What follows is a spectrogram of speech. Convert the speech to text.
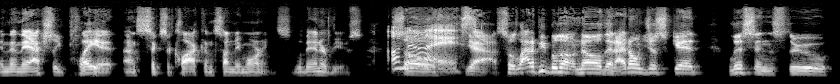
and then they actually play it on six o'clock on Sunday mornings with the interviews. Oh, so, nice. Yeah. So a lot of people don't know that I don't just get listens through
